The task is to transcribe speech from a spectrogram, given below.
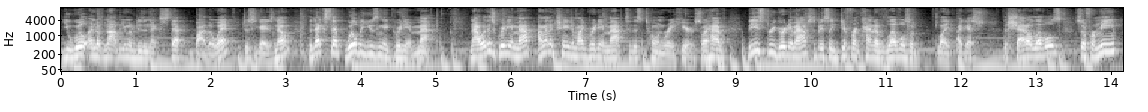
you will end up not being able to do the next step, by the way, just so you guys know. The next step will be using a gradient map. Now with this gradient map, I'm going to change my gradient map to this tone right here. So I have these three gradient maps, is basically different kind of levels of like, I guess, the shadow levels. So for me,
